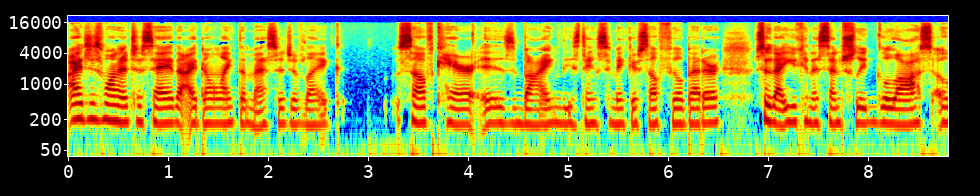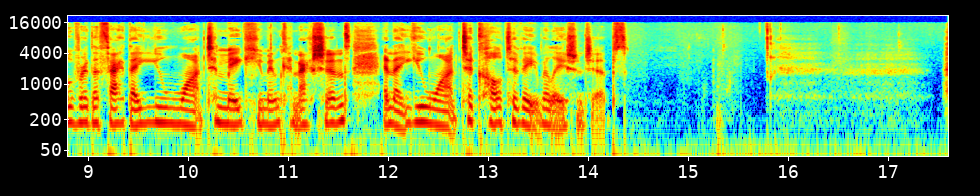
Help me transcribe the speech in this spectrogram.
I just wanted to say that I don't like the message of like self care is buying these things to make yourself feel better so that you can essentially gloss over the fact that you want to make human connections and that you want to cultivate relationships.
